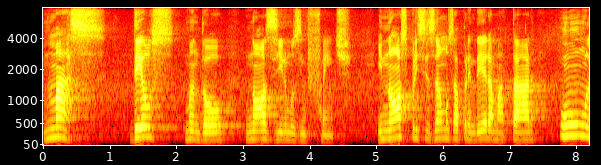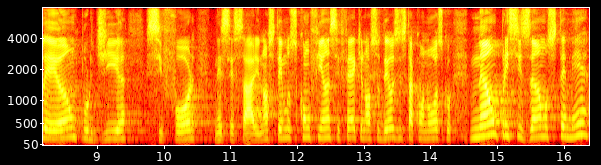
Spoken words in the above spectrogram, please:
Mas Deus mandou nós irmos em frente. E nós precisamos aprender a matar um leão por dia, se for necessário. Nós temos confiança e fé que nosso Deus está conosco, não precisamos temer.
